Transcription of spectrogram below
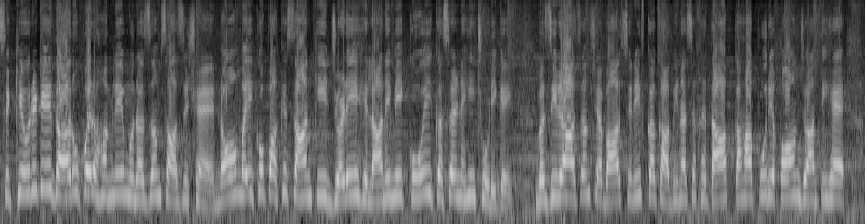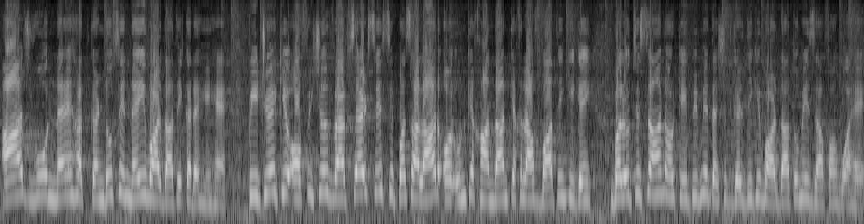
सिक्योरिटी इदारों पर हमले मुनजम साजिश है। नौ मई को पाकिस्तान की जड़ें हिलाने में कोई कसर नहीं छोड़ी गई। वज़ीर आज़म शहबाज शरीफ का काबीना से खिताब, कहा, पूरी कौम जानती है, आज वो नए हथकंडों से नई वारदातें कर रहे हैं। पीटीआई की ऑफिशियल वेबसाइट से सिपा सालार और उनके खानदान के खिलाफ बातें की गई। बलोचिस्तान और के पी में दहशतगर्दी की वारदातों में इजाफा हुआ है।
